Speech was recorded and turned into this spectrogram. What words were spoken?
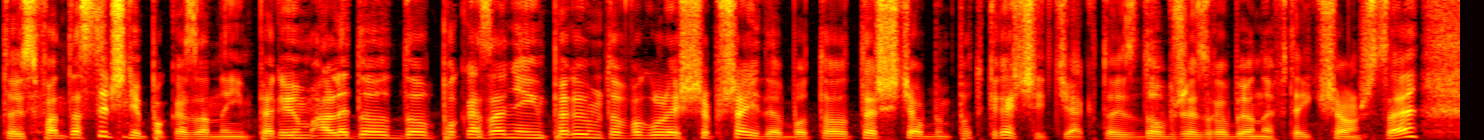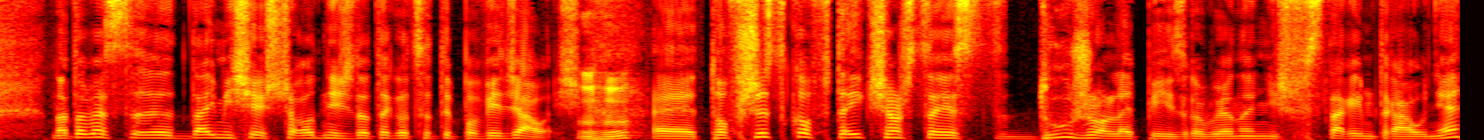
To jest fantastycznie pokazane Imperium, ale do, do pokazania Imperium to w ogóle jeszcze przejdę, bo to też chciałbym podkreślić, jak to jest dobrze zrobione w tej książce. Natomiast e, daj mi się jeszcze odnieść do tego, co ty powiedziałeś. Mhm. To wszystko w tej książce jest dużo lepiej zrobione niż w Starym Traunie,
